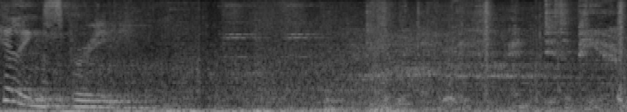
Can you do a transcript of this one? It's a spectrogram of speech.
Killing spree. Shut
